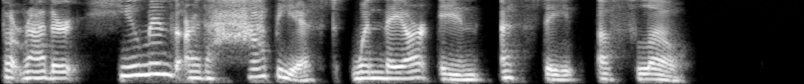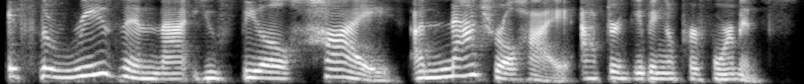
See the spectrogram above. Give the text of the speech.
but rather humans are the happiest when they are in a state of flow. It's the reason that you feel high, a natural high after giving a performance.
